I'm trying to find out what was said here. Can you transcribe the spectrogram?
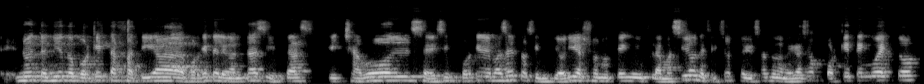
eh, no entendiendo por qué estás fatigada, por qué te levantás y estás hecha bolsa, decís, ¿por qué me pasa esto? Si en teoría yo no tengo inflamaciones, si yo estoy usando una medicación, ¿por qué tengo esto?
